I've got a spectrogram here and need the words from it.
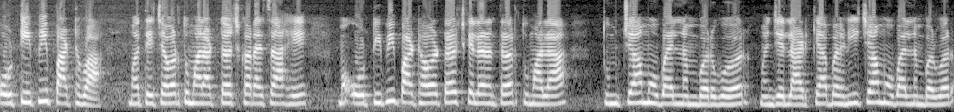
ओ टी पी पाठवा. मग त्याच्यावर तुम्हाला टच करायचं आहे. मग ओ टी पी पाठवावर टच केल्यानंतर तुम्हाला तुमच्या मोबाईल नंबरवर म्हणजे लाडक्या बहिणीच्या मोबाईल नंबरवर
